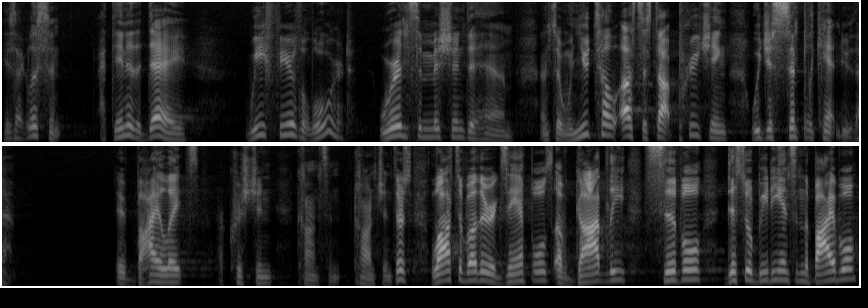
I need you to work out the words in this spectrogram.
He's like, Listen, at the end of the day, we fear the Lord. We're in submission to Him. And so when you tell us to stop preaching, we just simply can't do that. It violates our Christian conscience. There's lots of other examples of godly civil disobedience in the Bible.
